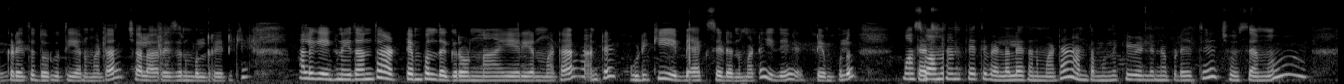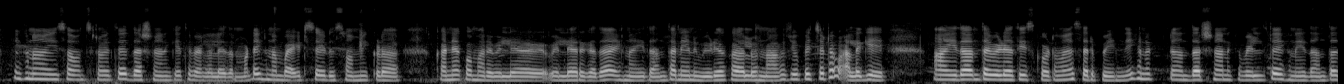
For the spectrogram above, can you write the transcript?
ఇక్కడైతే దొరుకుతాయి అనమాట చాలా రీజనబుల్ రేటుకి. అలాగే ఇంక ఇదంతా టెంపుల్ దగ్గర ఉన్న ఏరియా అనమాట అంటే గుడికి బ్యాక్ సైడ్ అనమాట ఇదే టెంపుల్. మా స్వామికి అయితే వెళ్ళలేదనమాట అంత ముందుకి వెళ్ళినప్పుడైతే చూసాము. ఇక నా ఈ సంవత్సరం అయితే దర్శనానికి అయితే వెళ్ళలేదనమాట ఇక నా బయట సైడ్ స్వామి ఇక్కడ కన్యాకుమారి వెళ్ళే వెళ్ళారు కదా. ఇక ఇదంతా నేను వీడియో కాల్ నాకు చూపించటం అలాగే ఇదంతా వీడియో తీసుకోవటమే సరిపోయింది. ఇక దర్శనానికి వెళ్తే ఇక ఇదంతా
